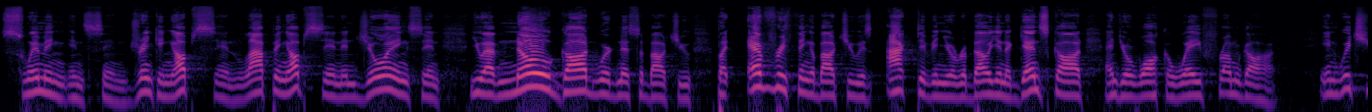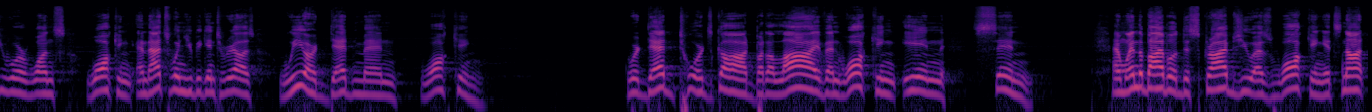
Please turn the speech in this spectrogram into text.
swimming in sin, drinking up sin, lapping up sin, enjoying sin. You have no Godwardness about you, but everything about you is active in your rebellion against God and your walk away from God, in which you were once walking. And that's when you begin to realize we are dead men walking. We're dead towards God, but alive and walking in sin. And when the Bible describes you as walking, it's not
